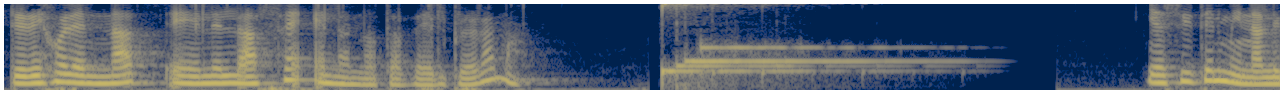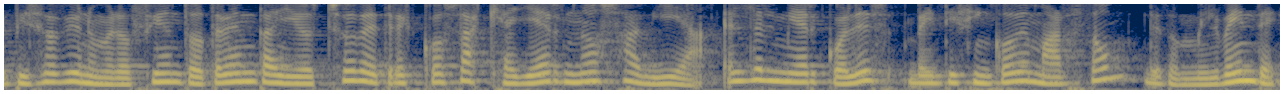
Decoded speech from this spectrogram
Te dejo el enlace en las notas del programa. Y así termina el episodio número 138 de Tres Cosas que ayer no sabía, el del miércoles 25 de marzo de 2020.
